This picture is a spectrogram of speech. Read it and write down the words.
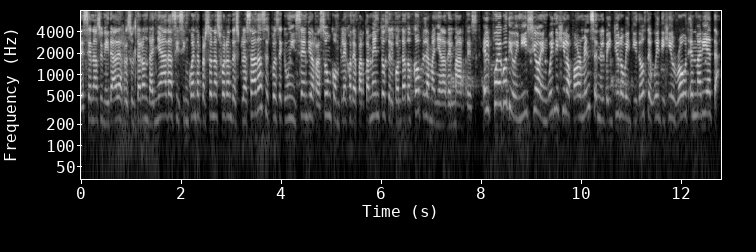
Decenas de unidades resultaron dañadas y 50 personas fueron desplazadas después de que un incendio arrasó un complejo de apartamentos del condado Cobb la mañana del martes. El fuego dio inicio en Windy Hill Apartments en el 2122 de Windy Hill Road en Marietta.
